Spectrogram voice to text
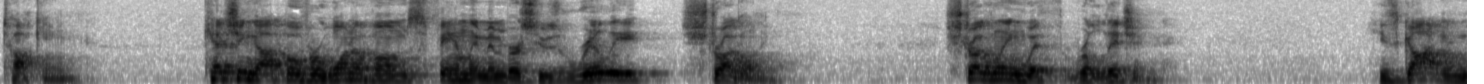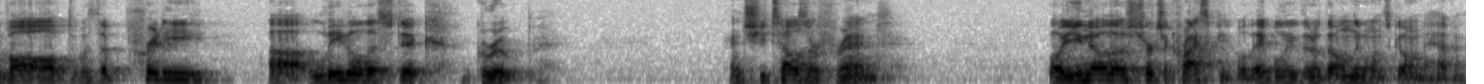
talking, catching up over one of them's family members who's really struggling struggling with religion. He's gotten involved with a pretty uh, legalistic group. And she tells her friend, Well, you know those Church of Christ people, they believe they're the only ones going to heaven.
